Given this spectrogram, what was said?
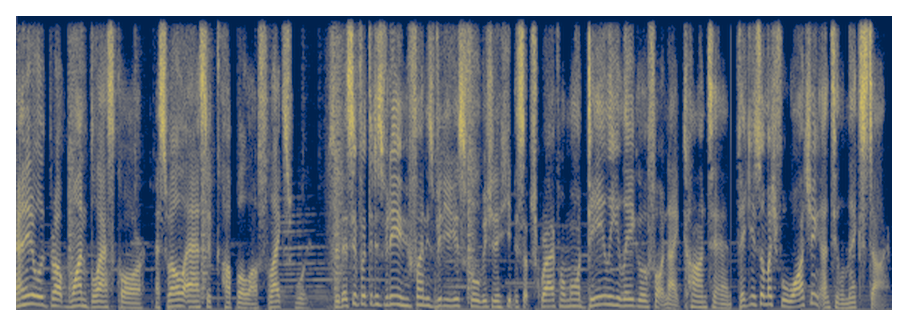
and it will drop one blast core as well as a couple of flexwood. So that's it for today's video. If you find this video useful, be sure to hit the subscribe for more daily LEGO Fortnite content. Thank you so much for watching. Until next time.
